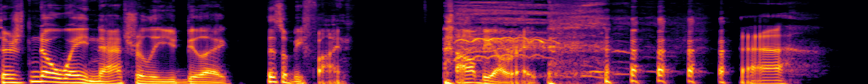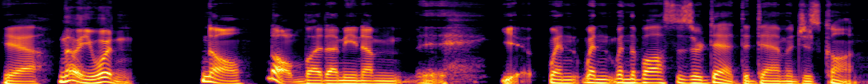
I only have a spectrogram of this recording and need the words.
there's no way naturally you'd be like, this will be fine. I'll be all right. Ah, yeah. no, you wouldn't. No, no, but I mean, I'm eh, yeah. When when when the bosses are dead, the damage is gone.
